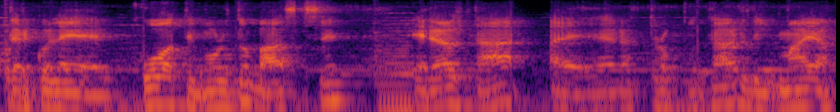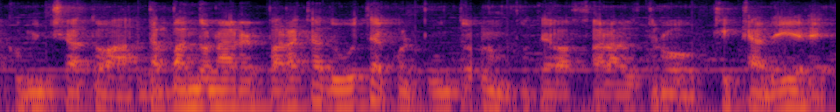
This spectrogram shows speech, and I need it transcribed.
per quelle quote molto basse in realtà eh, era troppo tardi, ormai ha cominciato ad abbandonare il paracadute e a quel punto non poteva fare altro che cadere.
